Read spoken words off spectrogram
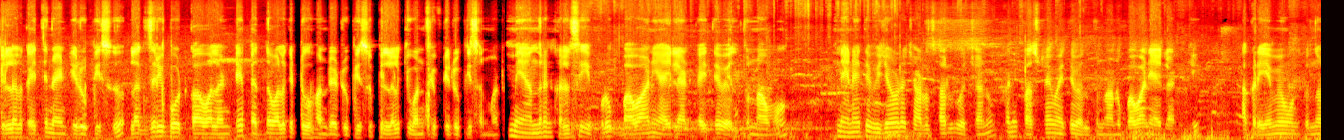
పిల్లలకైతే నైన్టీ రూపీస్ లగ్జరీ బోట్ కావాలంటే పెద్దవాళ్ళకి టూ హండ్రెడ్ రూపీస్ పిల్లలకి వన్ ఫిఫ్టీ రూపీస్ అనమాట మేము అందరం కలిసి ఇప్పుడు భవానీ ఐలాండ్కి అయితే వెళ్తున్నాము. నేనైతే విజయవాడ చాలా సార్లు వచ్చాను కానీ ఫస్ట్ టైం అయితే వెళ్తున్నాను భవానీ ఐలాండ్కి అక్కడ ఏమేమి ఉంటుందో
